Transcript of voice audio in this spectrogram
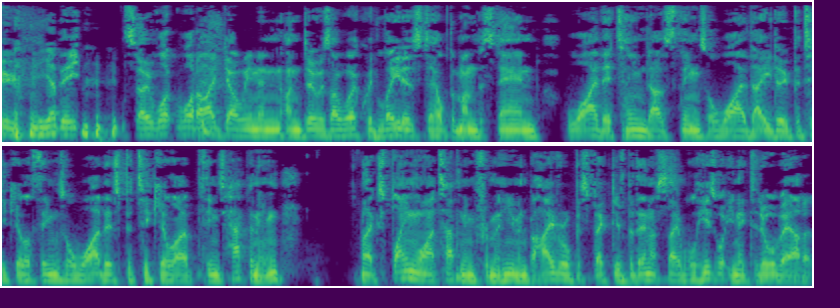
yep. the, so what, what I go in and, and do is I work with leaders to help them understand why their team does things or why they do particular things or why there's particular things happening I explain why it's happening from a human behavioral perspective, but then I say, well, here's what you need to do about it.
